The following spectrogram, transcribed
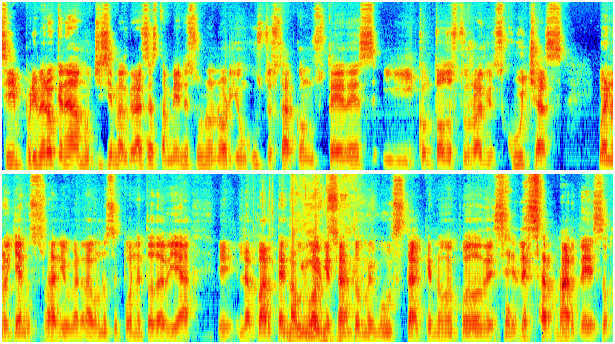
Sí, primero que nada, muchísimas gracias. También es un honor y un gusto estar con ustedes y con todos tus radioescuchas. Bueno, ya no es radio, ¿verdad? Uno se pone todavía eh, la parte antigua que tanto me gusta, que no me puedo desarmar de eso.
